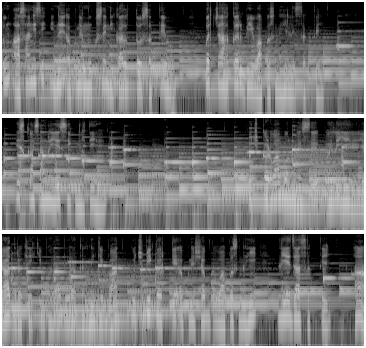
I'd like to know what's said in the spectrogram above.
तुम आसानी से इन्हें अपने मुख से निकाल तो सकते हो, पर चाहकर भी वापस नहीं ले सकते। इस कहानी हमें ये सीख मिलती है। कुछ कड़वा बोलने से पहले ये याद रखें कि भला बुरा कहने के बाद कुछ भी करके अपने शब्द वापस नहीं लिए जा सकते। हाँ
